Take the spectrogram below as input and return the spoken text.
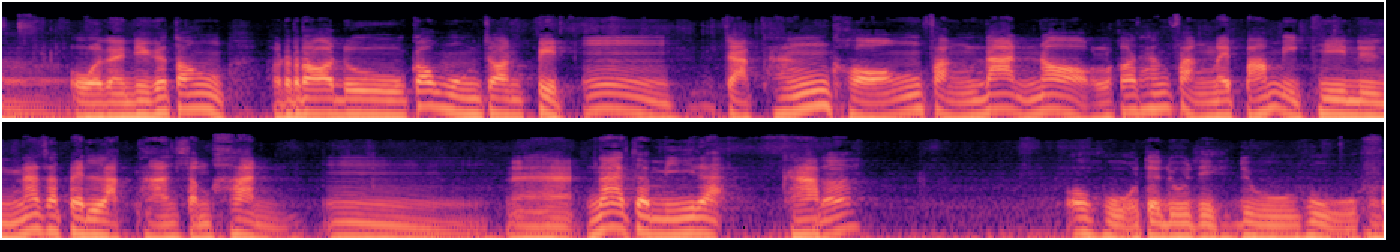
อโอ้แต่อันนี้ก็ต้องรอดูกล้องวงจรปิด อืม จากทั้งของฝั่งด้านนอก แล้วก็ทั้งฝั่งในปั๊มอีกทีหนึ่งน่าจะเป็นหลักฐานสำคัญอืม นะฮะ น่าจะมีแหละครับ เนอะ โอ้โหแต่ดูดิดูหูไฟ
